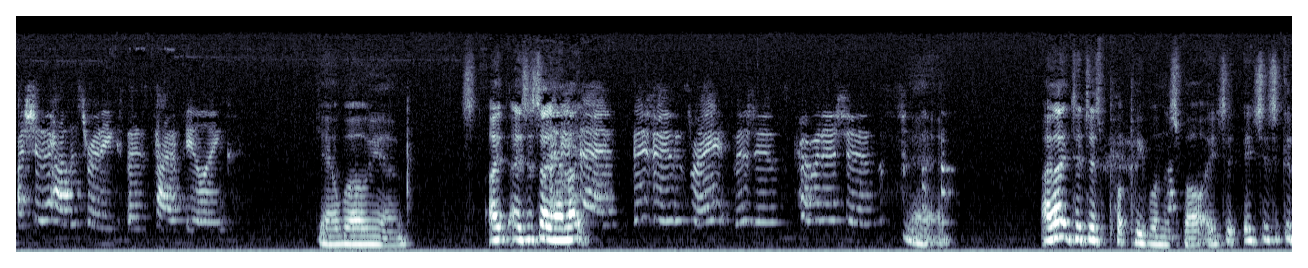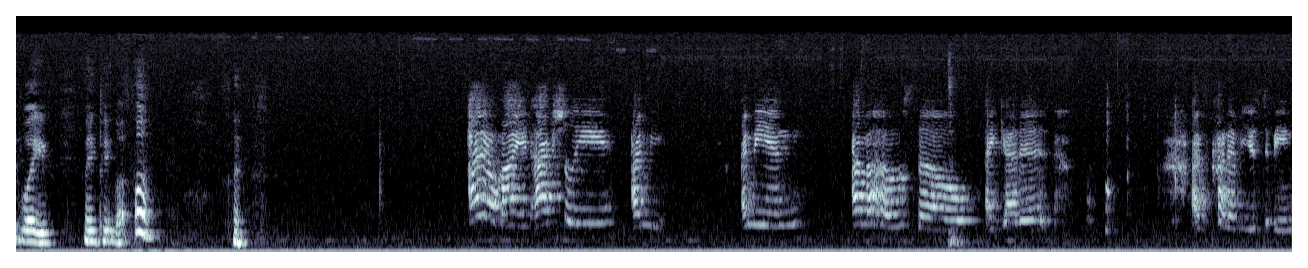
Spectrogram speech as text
I should have had this ready because I just had a feeling. Yeah, well, know. I, as I say, I Like. I visions, right? Visions, premonitions. Yeah. I like to just put people on the spot. It's it's just a good way of making people like, oh, I don't mind. Actually, I'm. I mean, I'm a host, so I get it. I'm kind of used to being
